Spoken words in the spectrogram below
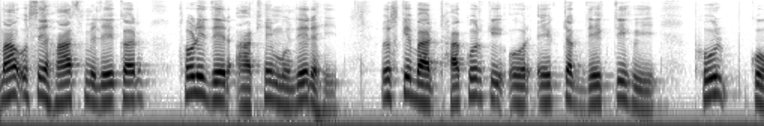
माँ उसे हाथ में लेकर थोड़ी देर आँखें मूंदे रही। उसके बाद ठाकुर की ओर एकटक देखती हुई फूल को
